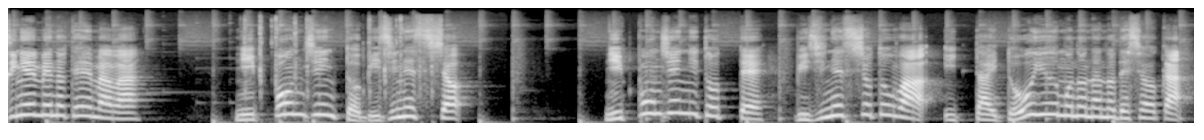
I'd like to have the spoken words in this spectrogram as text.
1限目のテーマは日本人とビジネス書。日本人にとってビジネス書とは一体どういうものなのでしょうか？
